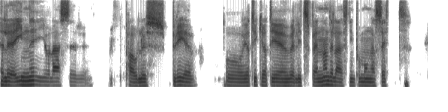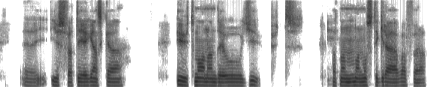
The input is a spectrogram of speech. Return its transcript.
eller är inne i och läser Paulus brev. Och jag tycker att det är en väldigt spännande läsning på många sätt. Eh, just för att det är ganska utmanande och djupt. Att man, man måste gräva för att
